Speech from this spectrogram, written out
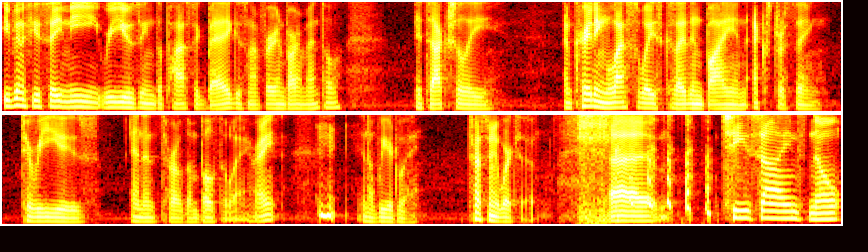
even if you say me reusing the plastic bag is not very environmental, it's actually I'm creating less waste because I didn't buy an extra thing to reuse and then throw them both away, right? In a weird way. Trust me, it works out. Uh, cheese signs, no.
